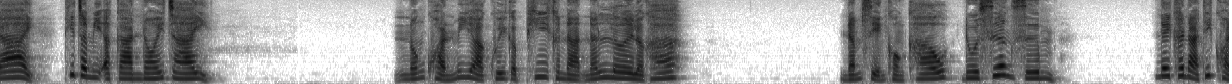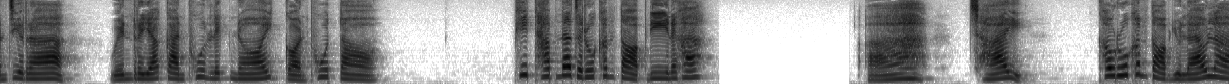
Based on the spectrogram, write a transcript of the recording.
ได้ที่จะมีอาการน้อยใจ น้องขวัญไม่อยากคุยกับพี่ขนาดนั้นเลยเหรอคะ น้ำเสียงของเขาดูเสื่องซึม ในขณะที่ขวัญจิรา เว้นระยะการพูดเล็กน้อยก่อนพูดต่อ พี่ทัพน่าจะรู้คำตอบดีนะคะ อ่า ใช่ เขารู้คำตอบอยู่แล้วล่ะ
